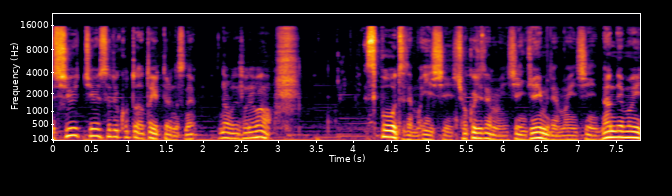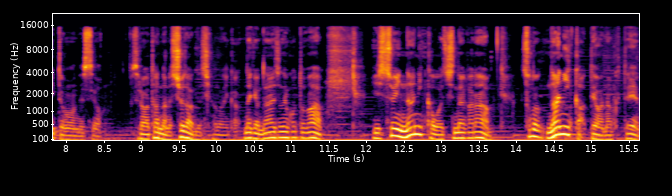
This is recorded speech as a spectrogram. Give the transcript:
集中することだと言ってるんですね。なのでそれはスポーツでもいいし食事でもいいしゲームでもいいし何でもいいと思うんですよ。それは単なる手段でしかないから。だけど大事なことは一緒に何かをしながらその何かではなくて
